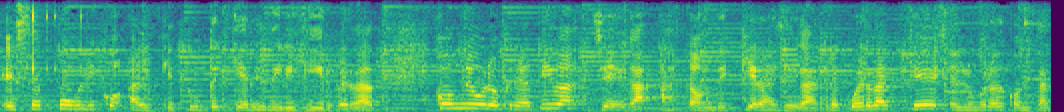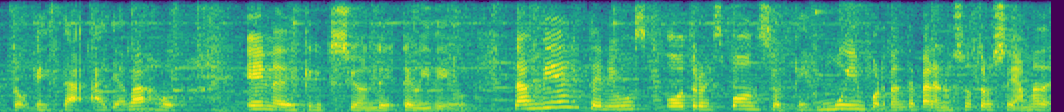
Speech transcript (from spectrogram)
ese público al que tú te quieres dirigir, ¿verdad? Con Neurocreativa llega hasta donde quieras llegar. Recuerda que el número de contacto está allá abajo en la descripción de este video. También tenemos otro sponsor que es muy importante para nosotros, se, llama,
